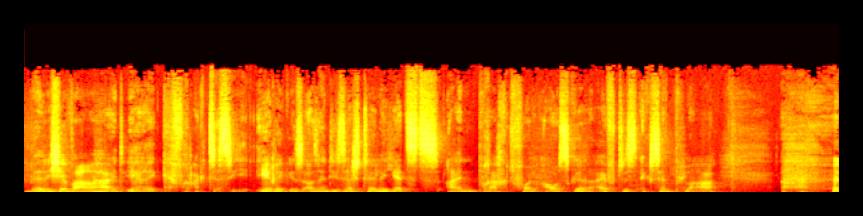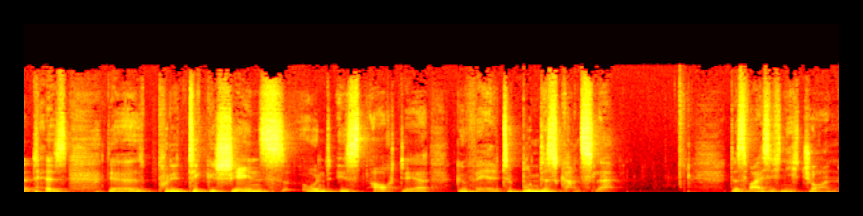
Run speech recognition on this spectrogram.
Welche Wahrheit, Erik? fragte sie. Erik ist also an dieser Stelle jetzt ein prachtvoll ausgereiftes Exemplar des, des Politikgeschehens und ist auch der gewählte Bundeskanzler. Das weiß ich nicht, John.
